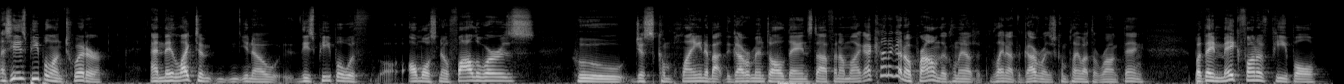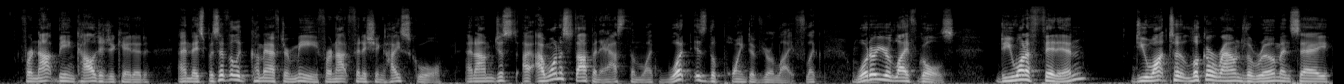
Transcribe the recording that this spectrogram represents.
I see these people on Twitter and they like to, you know, these people with almost no followers who just complain about the government all day and stuff. And I'm like, I kind of got no problem to complain about, complain about the government, just complain about the wrong thing. But they make fun of people for not being college educated. And they specifically come after me for not finishing high school. And I'm just, I, I want to stop and ask them, like, what is the point of your life? Like, what are your life goals? Do you want to fit in? Do you want to look around the room and say,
